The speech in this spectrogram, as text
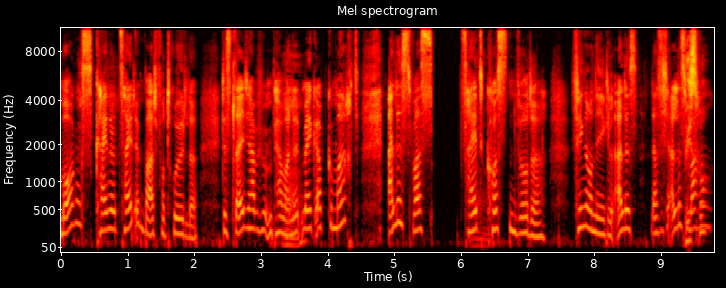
morgens keine Zeit im Bad vertrödle. Das gleiche habe ich mit dem Permanent-Make-up gemacht. Alles, was Zeit kosten würde, Fingernägel, alles, lasse ich alles Wisst machen.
